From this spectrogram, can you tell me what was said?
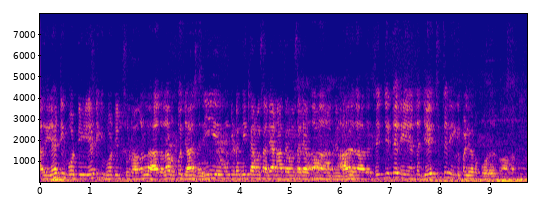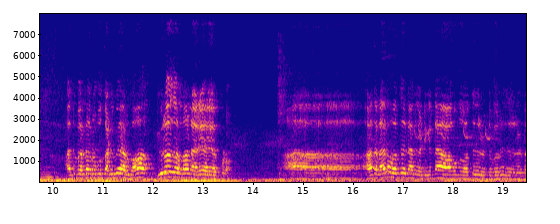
அது ஏட்டி போட்டி ஏட்டிக்கு போட்டின்னு சொல்லுவாங்கல்ல அதெல்லாம் ரொம்ப ஜாஸ்தி. நீ உங்ககிட்ட நீ திறமசாலியா நான் திறமசாலியா அது அதை செஞ்சுட்டு நீ என்ன ஜெயிச்சுட்டு நீங்க பள்ளிக்கூடம் போடுன்னுவாங்க. அது மாதிரிலாம் ரொம்ப கடுமையாக இருக்கும். விரோதம்லாம் நிறைய ஏற்படும். அதனால வந்து நாங்கள் கேட்டிங்கன்னா அவங்க வந்து ரெண்டு பேரும் ரெண்டு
